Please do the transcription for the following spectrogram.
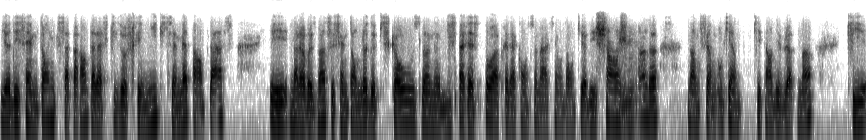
il y a des symptômes qui s'apparentent à la schizophrénie qui se mettent en place. Et malheureusement, ces symptômes-là de psychose là, ne disparaissent pas après la consommation. Donc, il y a des changements là, dans le cerveau qui, qui est en développement qui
